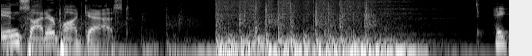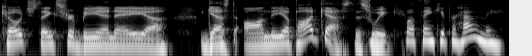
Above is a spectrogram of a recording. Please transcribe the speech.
Insider Podcast. Hey, Coach, thanks for being a uh, guest on the uh, podcast this week. Well, thank you for having me.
